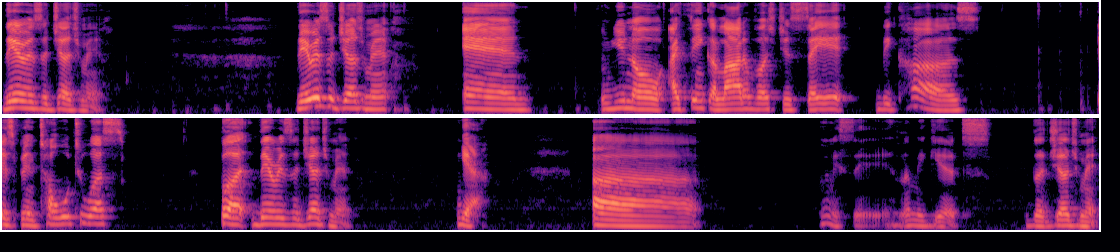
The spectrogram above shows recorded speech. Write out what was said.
There is a judgment. There is a judgment. And, you know, I think a lot of us just say it because it's been told to us, but there is a judgment. Yeah. Uh let me see. Let me get the judgment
